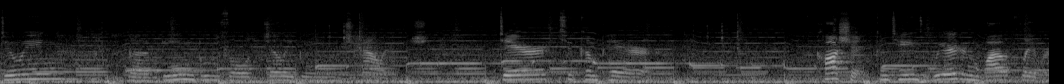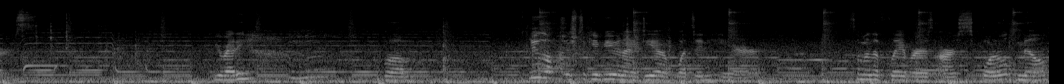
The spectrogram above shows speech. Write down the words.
doing the Bean Boozled Jelly Bean Challenge. Dare to compare. Caution, contains weird and wild flavors. You ready? Mm-hmm. Well, You go just to give you an idea of what's in here, some of the flavors are spoiled milk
